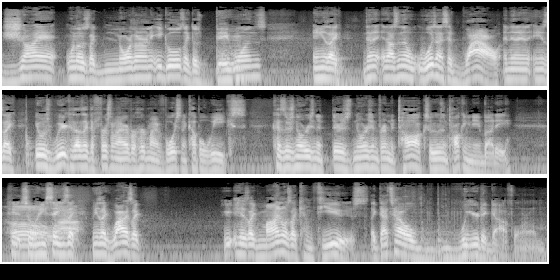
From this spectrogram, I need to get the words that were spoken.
giant one of those like northern eagles, like those big Mm-hmm. ones. And he's like, then and I was in the woods, and I said, "Wow!" And then and he's like, it was weird because that was like the first time I ever heard my voice in a couple weeks. Because there's no reason to, there's no reason for him to talk, so he wasn't talking to anybody. He- so when he Oh, said he's like when he's like wow, he's like his like mind was like confused. Like that's how weird it got for him.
